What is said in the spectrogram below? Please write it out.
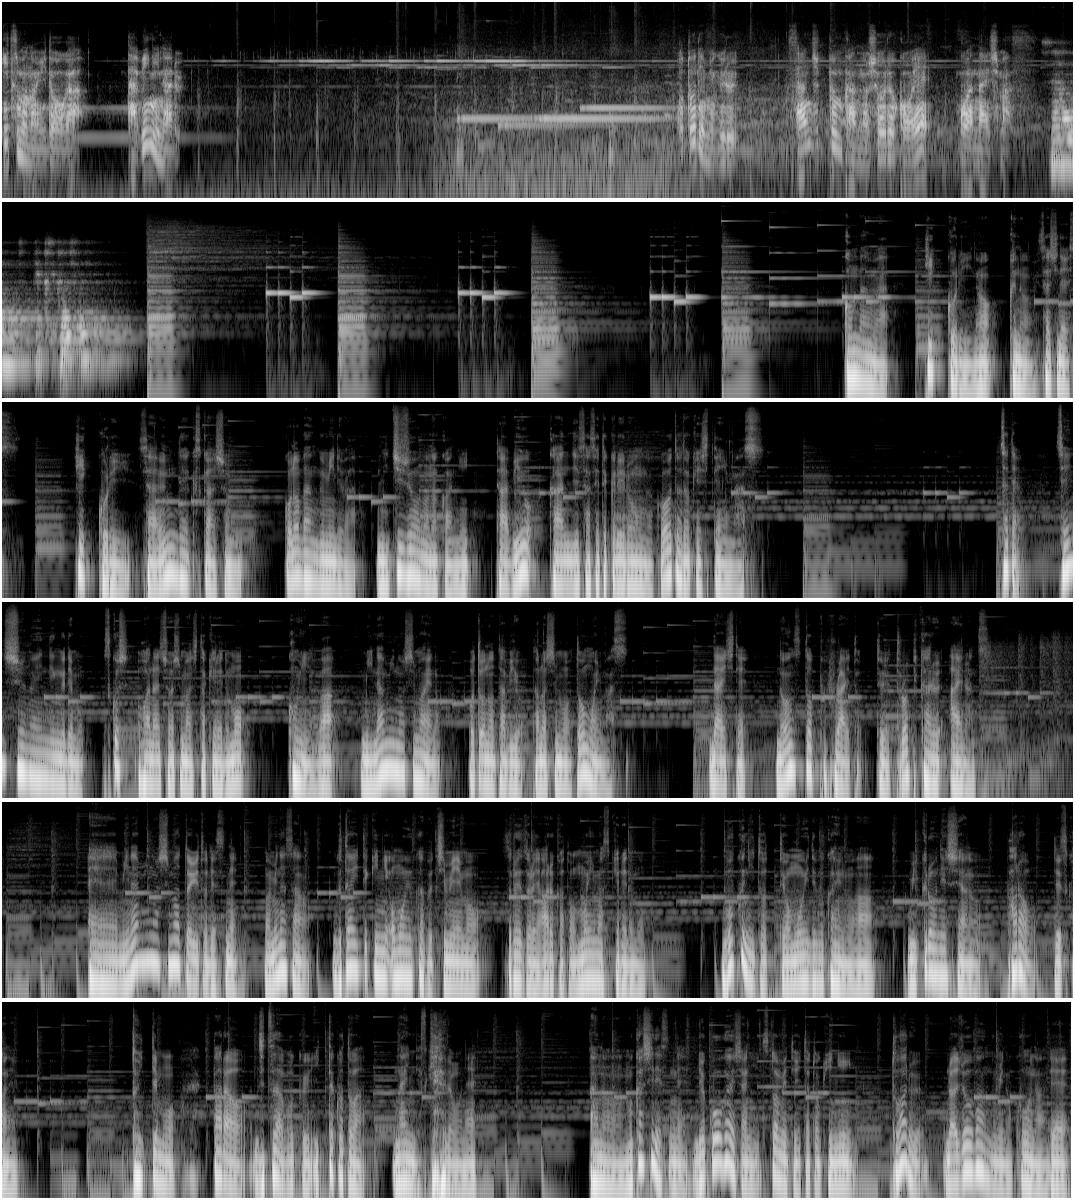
いつもの移動が旅になる音で巡る30分間の小旅行へご案内しますこんばんは。ヒッコリーの久野久志です。ヒッコリーサウンドエクスカーション。この番組では日常の中に旅を感じさせてくれる音楽をお届けしています。さて、先週のエンディングでも少しお話をしましたけれども、今夜は南の島への音の旅を楽しもうと思います。題して、ノンストップフライト to Tropical Islands。えー南の島というとですね、まあ、皆さん具体的に思い浮かぶ地名もそれぞれあるかと思いますけれども僕にとって思い出深いのはミクロネシアのパラオですかね。と言ってもパラオ実は僕行ったことはないんですけれどもね。あの昔ですね旅行会社に勤めていた時にとあるラジオ番組のコーナーで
